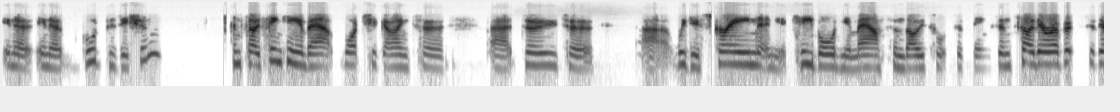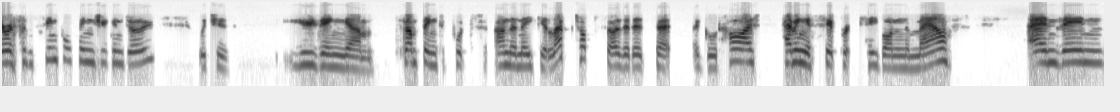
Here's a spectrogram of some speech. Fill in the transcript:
in a in a good position. And so thinking about what you're going to uh, do to uh, with your screen and your keyboard and your mouse and those sorts of things. And so there are there are some simple things you can do, which is using um, something to put underneath your laptop so that it's at a good height, having a separate keyboard and a mouse. And then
